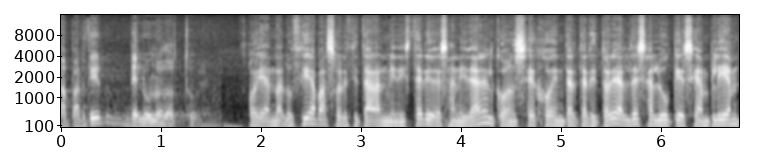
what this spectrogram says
a partir del 1 de octubre. Hoy Andalucía va a solicitar al Ministerio de Sanidad en el Consejo Interterritorial de Salud que se amplíen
